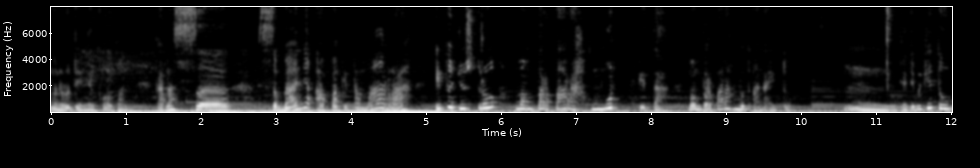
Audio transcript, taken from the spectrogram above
menurut Daniel Goleman karena se sebanyak apa kita marah itu justru memperparah mood kita, memperparah mood anak itu. Hmm, jadi begitu.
